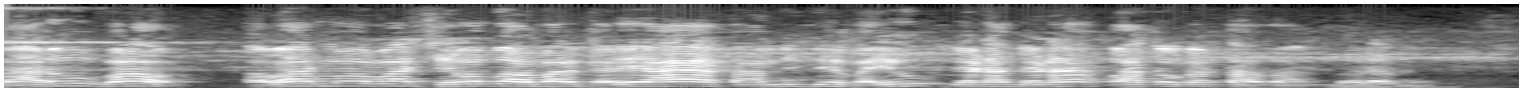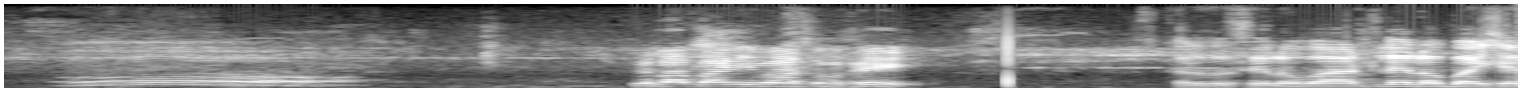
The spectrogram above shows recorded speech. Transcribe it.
મારું ભણો. સવારમાં અમારા છેલ્લો અમારા ઘરે આયા હતા. અમે બે ભાઈઓ બેઠા બેઠા વાતો કરતા હતા. બરાબર. ઓ. પેલા બાની વાતો છે. ખરું તો સેલો બા આટલે લોબાઈ છે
